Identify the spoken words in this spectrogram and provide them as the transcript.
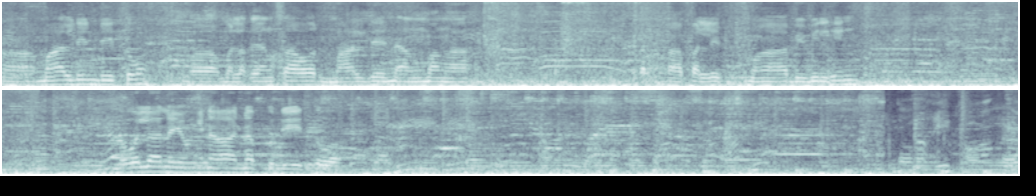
Ah, mahal din dito. Ah, malaki ang sahod. Mahal din ang mga ah, palit mga bibilhin. Nawala na yung hinahanap ko dito ah. Ito, ang mo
